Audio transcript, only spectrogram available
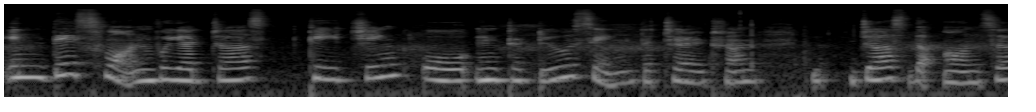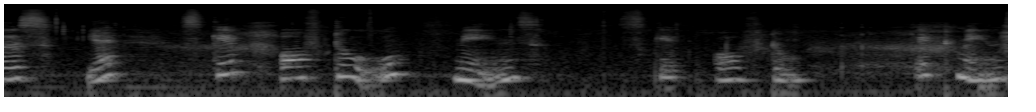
In this one we are just teaching or introducing the children just the answers. Yeah. Skip of 2 means skip of 2. It means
